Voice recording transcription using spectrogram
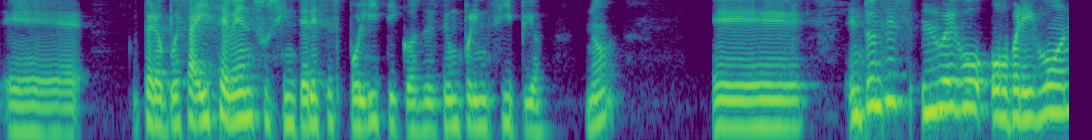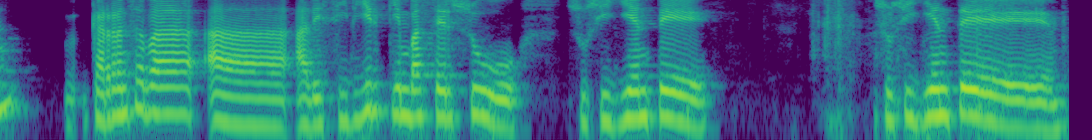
eh, pero pues ahí se ven sus intereses políticos desde un principio, ¿no? entonces, luego Obregón, Carranza va a, decidir quién va a ser su, su siguiente, su siguiente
